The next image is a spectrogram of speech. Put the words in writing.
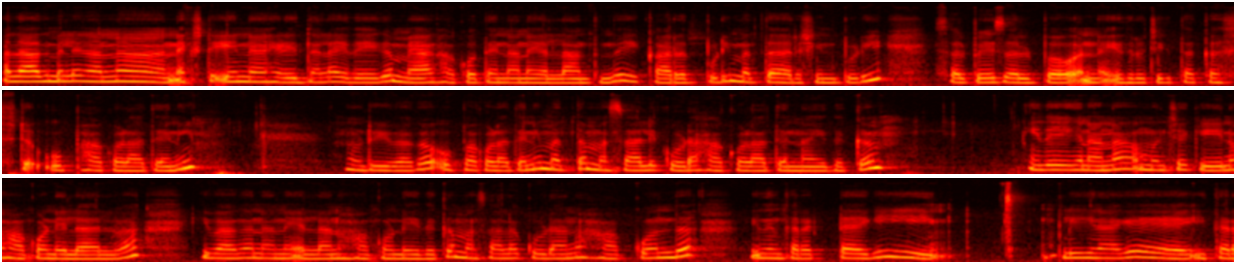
ಅದಾದಮೇಲೆ ನಾನು ನೆಕ್ಸ್ಟ್ ಏನು ಹೇಳಿದ್ನಲ್ಲ, ಇದೆ ಈಗ ಮ್ಯಾಗ ಹಾಕೋತೇನೆ ನಾನು ಎಲ್ಲ ಅಂತಂದು, ಈ ಖಾರದ ಪುಡಿ ಮತ್ತು ಅರಿಶಿನ ಪುಡಿ, ಸ್ವಲ್ಪ ಸ್ವಲ್ಪ ಎದುರು ರುಚಿಗೆ ಉಪ್ಪು ಹಾಕೊಳತೇನಿ. ನೋಡ್ರಿ ಇವಾಗ ಉಪ್ಪು ಹಾಕೊಳತೇನಿ ಮತ್ತು ಮಸಾಲೆ ಕೂಡ ಹಾಕೊಳತೇನೆ ನಾ ಇದಕ್ಕೆ. ಇದೆ, ಈಗ ನಾನು ಮುಂಚೆಗೆ ಏನೂ ಹಾಕ್ಕೊಂಡಿಲ್ಲ ಅಲ್ವಾ? ಇವಾಗ ನಾನು ಎಲ್ಲನೂ ಹಾಕ್ಕೊಂಡೆ ಇದಕ್ಕೆ ಮಸಾಲ ಕೂಡ ಹಾಕ್ಕೊಂಡು ಇದನ್ನು ಕರೆಕ್ಟಾಗಿ ಕ್ಲೀನಾಗೆ ಈ ಥರ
